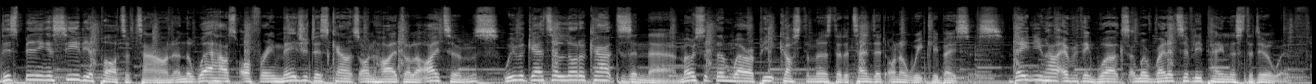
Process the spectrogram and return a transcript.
This being a seedier part of town and the warehouse offering major discounts on high dollar items, we would get a lot of characters in there. Most of them were repeat customers that attended on a weekly basis. They knew how everything works and were relatively painless to deal with.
